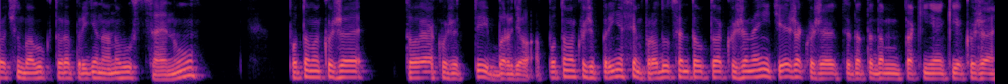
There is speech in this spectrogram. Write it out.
ročnú babu, ktorá príde na novú scénu, potom akože to je akože ty brďo. A potom akože prinesiem producentov, to akože není tiež akože teda, teda taký nejaký akože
